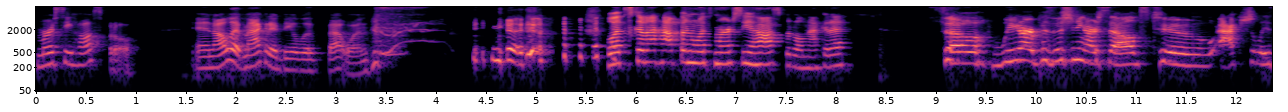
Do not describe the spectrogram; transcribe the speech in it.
Mercy Hospital. And I'll let Makeda deal with that one. What's going to happen with Mercy Hospital, Makeda? So we are positioning ourselves to actually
